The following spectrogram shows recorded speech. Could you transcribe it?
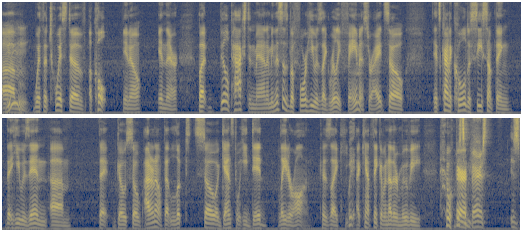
um, with a twist of a cult, you know, in there. But Bill Paxton, man, I mean, this is before he was like really famous, right? So it's kind of cool to see something that he was in um, that goes so I don't know that looked so against what he did later on because like he, Wait. I can't think of another movie I'm just embarrassed. Is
